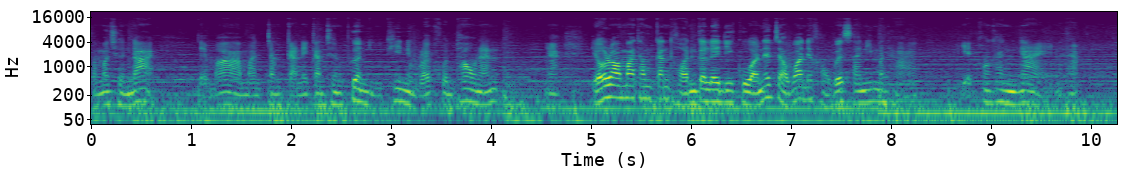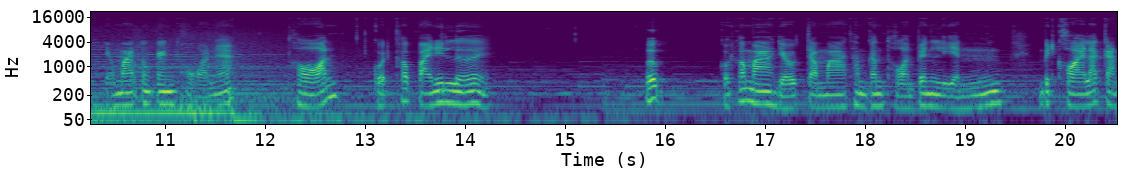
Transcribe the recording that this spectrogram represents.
สามารถเชิญได้ แต่ว่ามันจำกัดในการเชิญเพื่อนอยู่ที่ 100 คนเท่านั้นนะเดี๋ยวเรามาทำการถอนกันเลยดีกว่าเนื่องจากว่าในของเว็บไซต์นี้มันหาเหียญค่อนข้างง่ายนะฮะเดี๋ยวมาตรงการถอนนะ ถอนกดเข้าไปได้เลย ปุ๊บกดเข้ามาเดี๋ยวจะมาทำการถอนเป็นเหรียญบิตคอยแล้วกัน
